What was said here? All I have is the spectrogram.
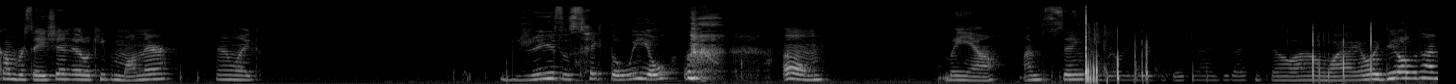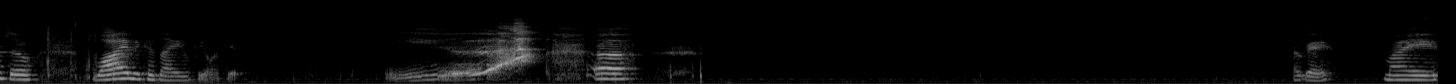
conversation, it'll keep them on there. And I'm like, Jesus, take the wheel. um, but yeah, I'm sitting in a really weird position, as you guys can tell. I don't know why. I always do it all the time, so why? Because I feel like it. Yeah. Uh. Okay. My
